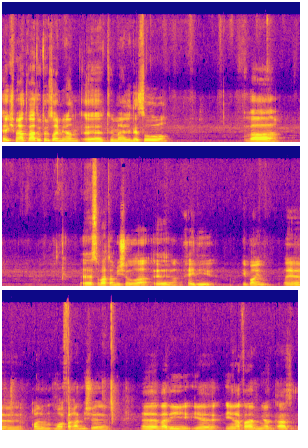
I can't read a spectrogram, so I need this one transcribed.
حکمت و دکتر زای میرن توی مجلس و و صحبت ها میشه و خیلی با این قانون موافقت میشه. ولی یه, یه نفر میاد از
